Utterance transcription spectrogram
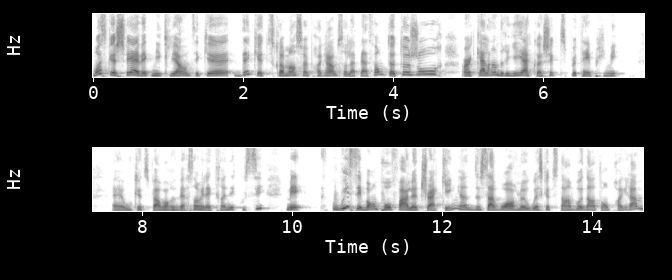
Moi, ce que je fais avec mes clientes, c'est que dès que tu commences un programme sur la plateforme, tu as toujours un calendrier à cocher que tu peux t'imprimer euh, ou que tu peux avoir une version électronique aussi. Mais oui, c'est bon pour faire le tracking, hein, de savoir où est-ce que tu t'en vas dans ton programme.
